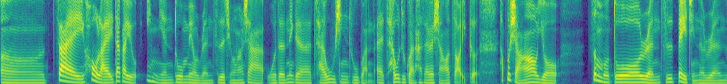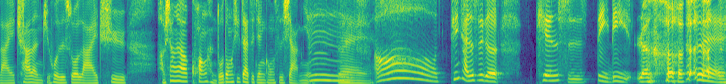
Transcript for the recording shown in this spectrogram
呃，在后来大概有一年多没有人资的情况下，我的那个财务新主管，哎，财务主管他才会想要找一个，他不想要有这么多人资背景的人来 challenge，或者说来去，好像要框很多东西在这间公司下面，嗯，对，哦，听起来就是个。天时地利人和，对，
